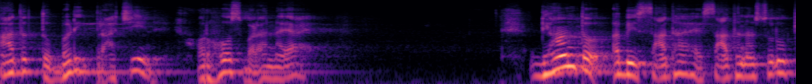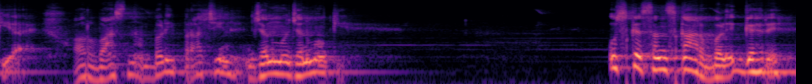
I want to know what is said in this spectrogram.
आदत तो बड़ी प्राचीन है और होश बड़ा नया है। ध्यान तो अभी साधा है, साधना शुरू किया है और वासना बड़ी प्राचीन है जन्मों जन्मों की है। उसके संस्कार बड़े गहरे हैं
